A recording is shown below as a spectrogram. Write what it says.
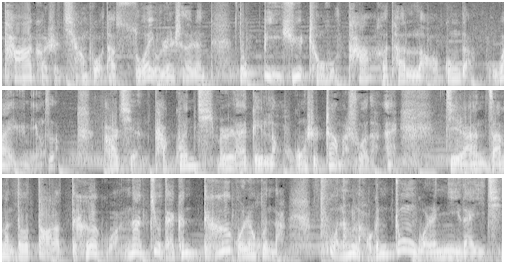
他可是强迫他所有认识的人都必须称呼他和她老公的外语名字。而且她关起门来给老公是这么说的：“哎，既然咱们都到了德国，那就得跟德国人混呐，不能老跟中国人腻在一起。”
